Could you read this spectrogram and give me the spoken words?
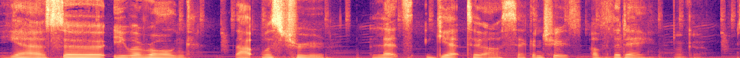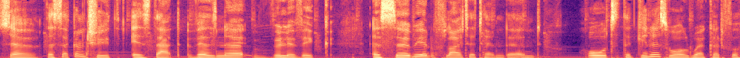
Yeah, so you were wrong. That was true. Let's get to our second truth of the day. Okay. So, the second truth is that Vesna Vulovic, a Serbian flight attendant, holds the Guinness World Record for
